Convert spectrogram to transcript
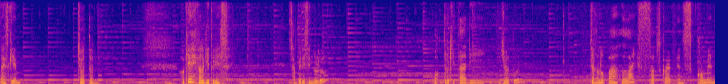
nice game. Jotun. Oke, kalau gitu guys. Sampai di sini dulu. Walkthrough kita di Jotun. Jangan lupa like, subscribe, and comment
